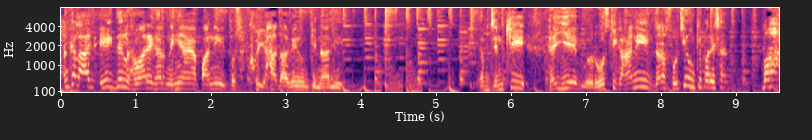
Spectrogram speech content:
अंकल आज एक दिन हमारे घर नहीं आया पानी तो सबको याद आ गई उनकी नानी। अब जिनकी है ये रोज की कहानी जरा सोचिए उनकी परेशानी। वाह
